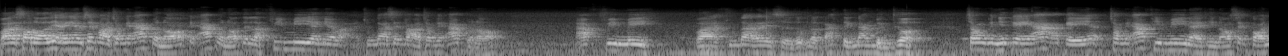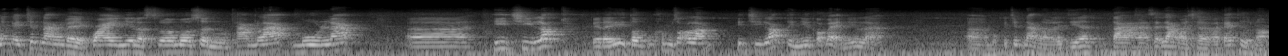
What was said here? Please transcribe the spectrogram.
và sau đó thì anh em sẽ vào trong cái app của nó. Cái app của nó tên là Fimi anh em ạ. Chúng ta sẽ vào trong cái app của nó. App Fimi. Và chúng ta sẽ sử dụng được các tính năng bình thường. Trong những cái app cái trong cái app Fimi này thì nó sẽ có những cái chức năng về quay như là slow motion, time lapse, moon lapse, uh, Hichi lock. Cái đấy thì tôi cũng không rõ lắm. Hichilock thì như có vẻ như là uh, một cái chức năng ở đấy thì ta sẽ ra ngoài trời và test thử nó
